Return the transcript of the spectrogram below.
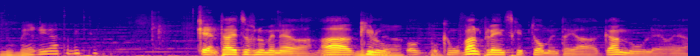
Numenera אתה מתכוון? כן, Tides of Numenera. אה, כאילו, כן. כמובן Planescape Torment היה גם מעולה, הוא היה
